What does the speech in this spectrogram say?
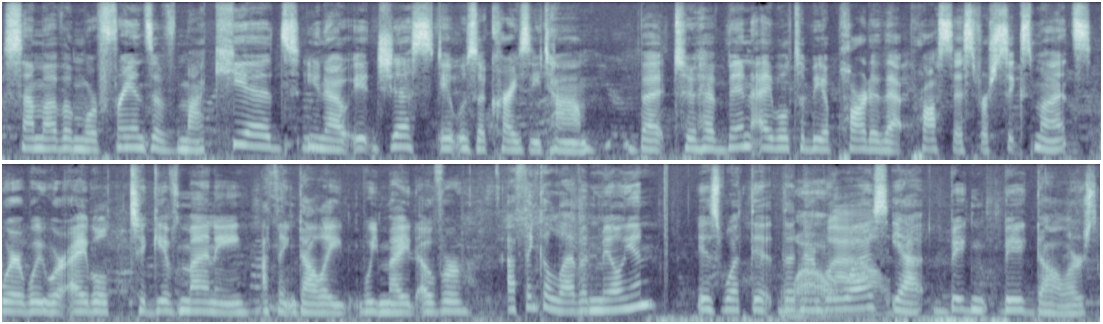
some of them were friends of my kids. You know, it just, it was a crazy time. But to have been able to be a part of that process for six months where we were able to give money, I think, Dolly, we made over, I think, 11 million is what the, the Wow. number was. Yeah, big, big dollars.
